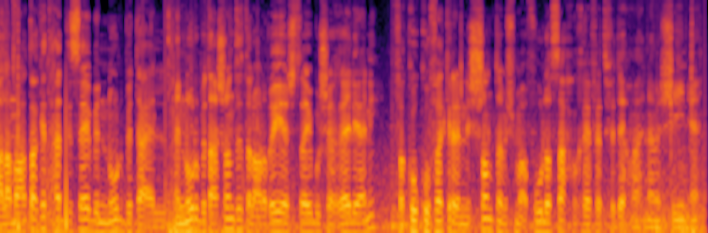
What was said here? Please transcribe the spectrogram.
على ما أعتقد حد سايب النور بتاع ال... النور بتاع شنطة العربية سايبه شغال يعني. فكوكو فاكرة إن الشنطة مش مقفولة صح وخافت تفتحها وإحنا ماشيين يعني.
